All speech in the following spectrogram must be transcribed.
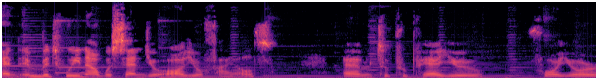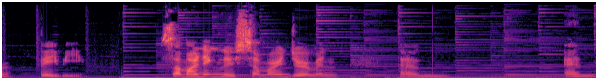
and in between, I will send you all your files um, to prepare you for your baby. Some are in English, some are in German, um, and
